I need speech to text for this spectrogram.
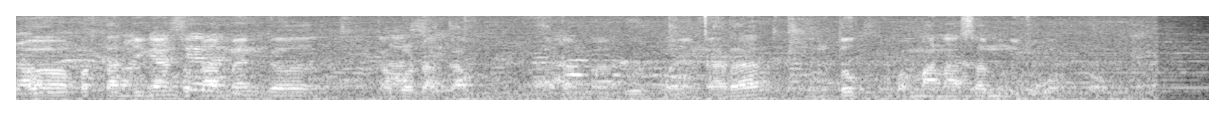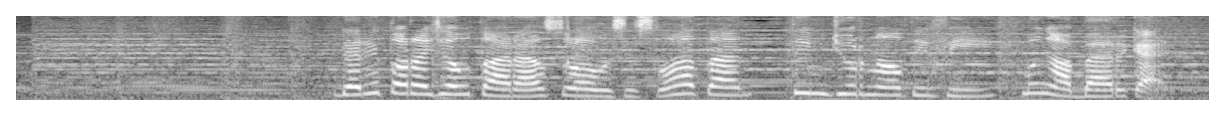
uh, pertandingan turnamen ke Kapolda Cup Bayangkara untuk pemanasan menuju World dari Toraja Utara, Sulawesi Selatan, tim Jurnal TV mengabarkan.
